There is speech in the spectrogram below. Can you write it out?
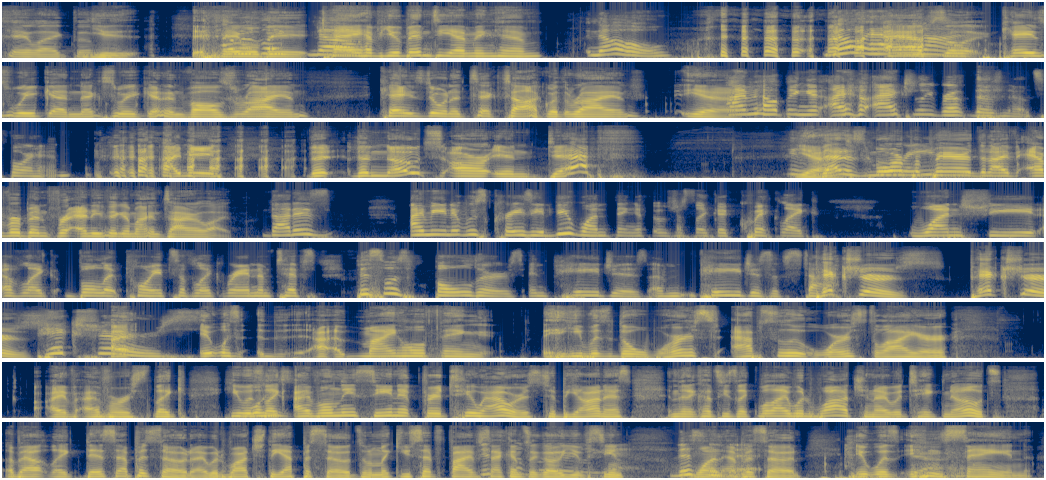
Kay liked him. You, Kay will like, be no, Kay, have you been DMing him? No, no, I have not. absolute. Kay's weekend next weekend involves Ryan. Kay's doing a TikTok with Ryan. Yeah. I'm helping it. I, I actually wrote those notes for him. I mean, the the notes are in depth. yeah. That is more Crazy. prepared than I've ever been for anything in my entire life. That is, I mean, it was crazy. It'd be one thing if it was just like a quick, like one sheet of like bullet points of like random tips. This was folders and pages of pages of stuff. Pictures, pictures. Pictures. it was uh, my whole thing. He was the worst, absolute worst liar I've ever like. He was Well, like, I've only seen it for two hours, to be honest. And then it cuts. He's like, Well, I would watch and I would take notes about like this episode. I would watch the episodes, and I'm like, You said five seconds ago you've seen it. This one was it. episode. It, was insane.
